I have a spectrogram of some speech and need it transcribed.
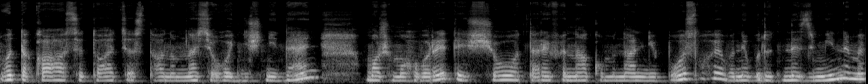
От така ситуація станом на сьогоднішній день. Можемо говорити, що тарифи на комунальні послуги вони будуть незмінними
